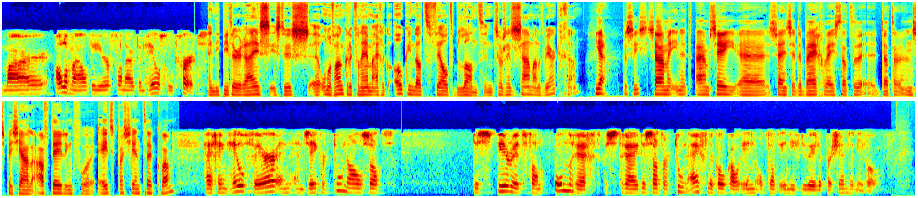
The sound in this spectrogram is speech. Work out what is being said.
maar allemaal weer vanuit een heel goed hart. En die Pieter Reis is dus uh, onafhankelijk van hem eigenlijk ook in dat veld beland. En zo zijn ze samen aan het werk gegaan? Ja, precies. Samen in het AMC uh, eh, zijn ze erbij geweest dat, uh, dat er een speciale afdeling voor AIDS-patiënten kwam. Hij ging heel ver en, en zeker toen al zat de spirit van onrecht bestrijden, zat er toen eigenlijk ook al in op dat individuele patiëntenniveau.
